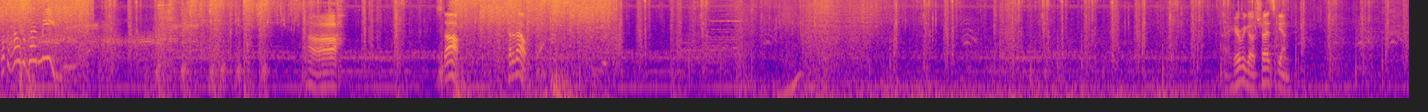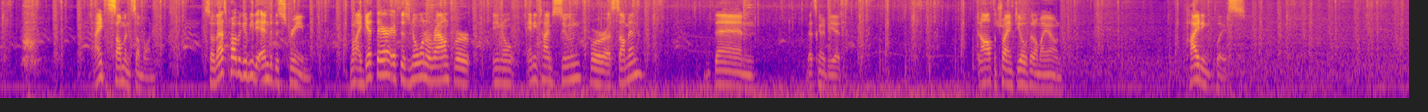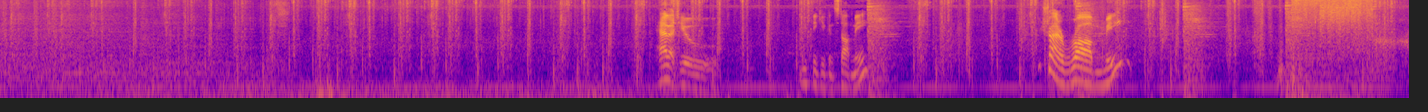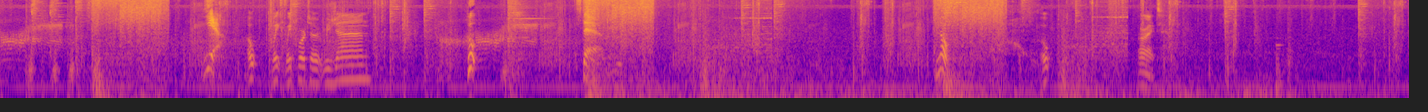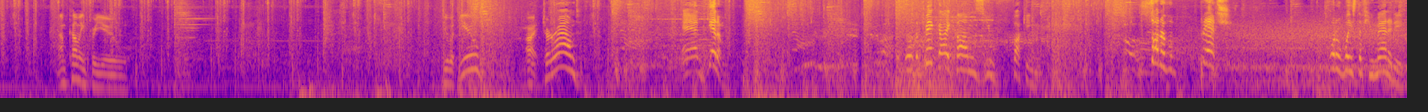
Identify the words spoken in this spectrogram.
What the hell does that mean? Ah. Stop. Cut it out. Here we go. Let's try this again. I need to summon someone. So that's probably going to be the end of the stream. When I get there, if there's no one around for, you know, anytime soon for a summon, then that's going to be it. And I'll have to try and deal with it on my own. Hiding place. Have at you! You think you can stop me? You're trying to rob me? Yeah! Oh, wait, wait for it to regen. Who? Stab. No. Oh. Alright. I'm coming for you. Deal with you. Alright, turn around. And get him! Before the big guy comes, you fucking... Son of a bitch! What a waste of humanity.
